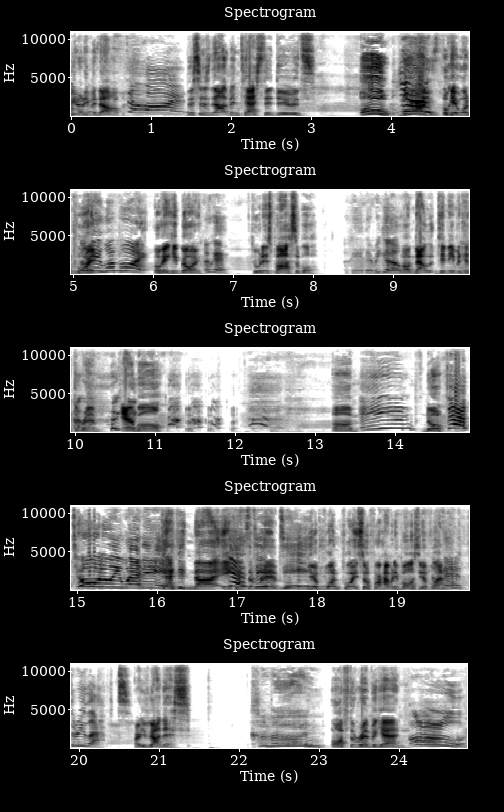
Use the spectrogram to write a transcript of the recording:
You don't even know. So hard. This has not been tested, dudes. Oh, Yes! one. Okay, one point. Okay, one point. Okay, keep going. Okay. So it is possible. Okay, there we go. Um, that didn't even hit the rim. Okay. Air ball. um, and nope. that totally went in. That did not it Yes, hit the it rim. did. You have one point so far. How many balls do you have left? Okay, I have three left. All right, you've got this. Come on. Off the rim again. Oh.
